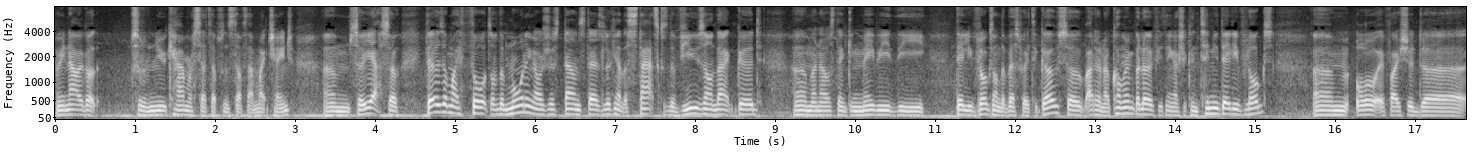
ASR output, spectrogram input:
I mean now I got sort of new camera setups and stuff that might change. Um, so yeah, so those are my thoughts of the morning. I was just downstairs looking at the stats because the views aren't that good um, and I was thinking maybe the daily vlogs aren't the best way to go. So I don't know, comment below if you think I should continue daily vlogs um, or if I should uh,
